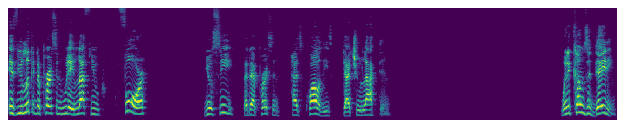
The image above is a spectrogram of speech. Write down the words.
if you look at the person who they left you for, you'll see that that person has qualities that you lacked in. When it comes to dating,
